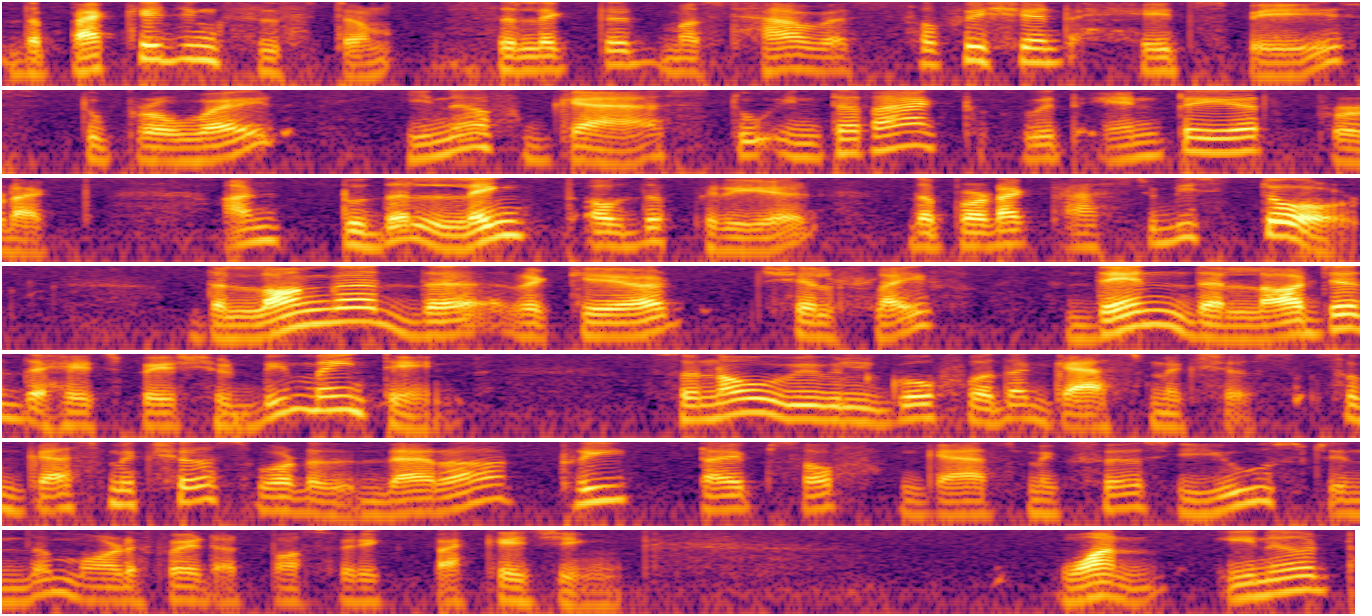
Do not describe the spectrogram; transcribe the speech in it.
The packaging system selected must have a sufficient headspace to provide enough gas to interact with entire product and to the length of the period the product has to be stored. The longer the required shelf life, then the larger the headspace should be maintained. So, now we will go for the gas mixtures. So, gas mixtures what are they? there are three types of gas mixers used in the modified atmospheric packaging. One inert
